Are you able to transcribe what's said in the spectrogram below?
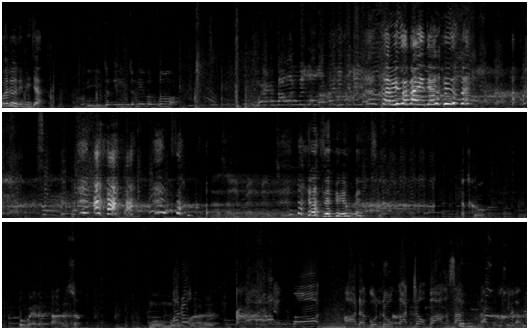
Waduh, dipijak. Diinjek-injek lo, Cok. Weh, ketahuan bingung. Gak bisa naik dia, nggak bisa naik. Rasanya pengen pensi. Rasa pengen bensin. let's go Uber harus cok Mu, mu, Aduh. mu. Kok ada gundukan cok bangsat. Nah, hilang.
